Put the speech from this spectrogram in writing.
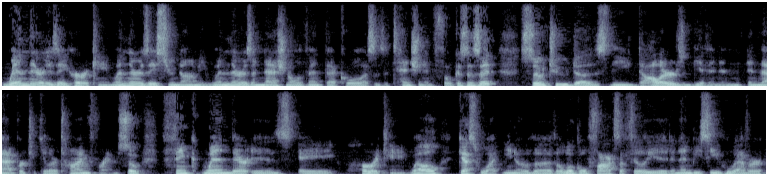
When there is a hurricane, when there is a tsunami, when there is a national event that coalesces attention and focuses it, so too does the dollars given in, in that particular time frame. So think when there is a hurricane. Well, guess what? You know, the the local Fox affiliate and NBC, whoever,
